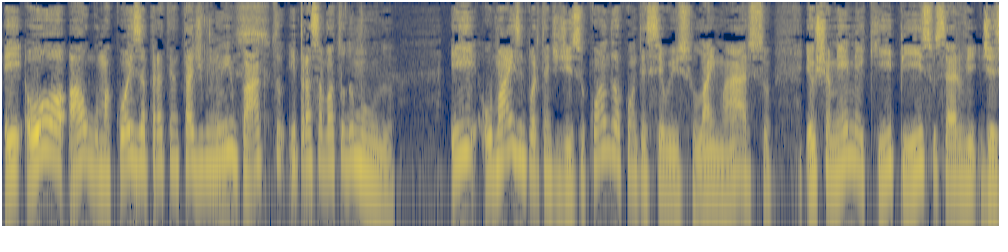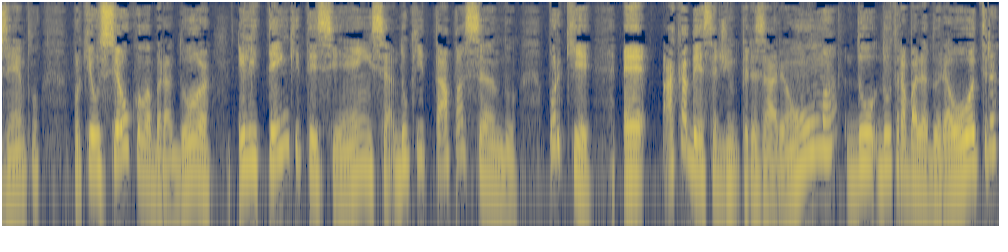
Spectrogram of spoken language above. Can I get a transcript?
e, ou alguma coisa para tentar diminuir Isso. o impacto e para salvar todo mundo. E o mais importante disso, quando aconteceu isso lá em março, eu chamei minha equipe, e isso serve de exemplo, porque o seu colaborador, ele tem que ter ciência do que está passando. Por quê? É, a cabeça de empresário é uma, do, do trabalhador é outra,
